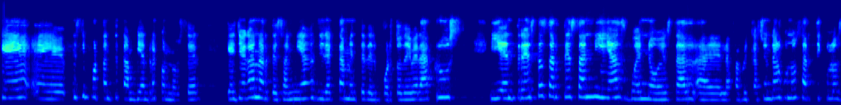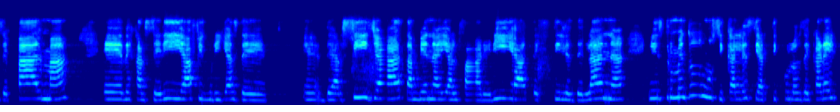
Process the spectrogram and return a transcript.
que eh, es importante también reconocer que llegan artesanías directamente del puerto de Veracruz. Y entre estas artesanías, bueno, está la fabricación de algunos artículos de palma, de jarcería, figurillas de, eh, de arcilla, también hay alfarería, textiles de lana, instrumentos musicales y artículos de carey,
